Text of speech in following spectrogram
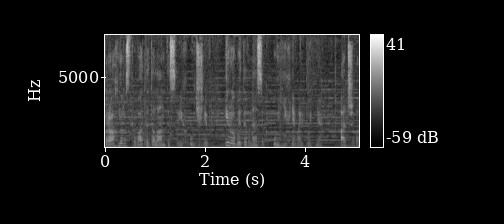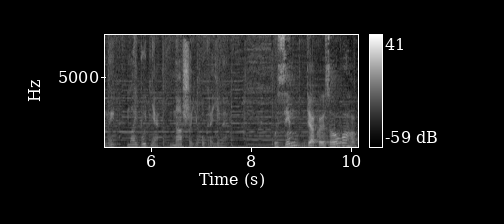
Прагну розкривати таланти своїх учнів і робити внесок у їхнє майбутнє, адже вони майбутнє нашої України. Усім дякую за увагу.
